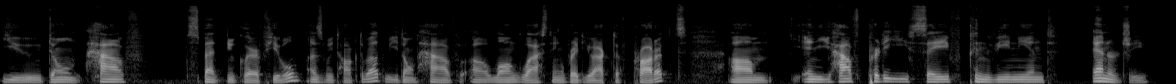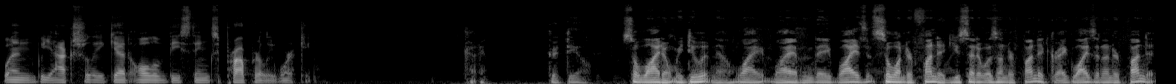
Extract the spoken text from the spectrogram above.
You don't have spent nuclear fuel, as we talked about. We don't have uh, long lasting radioactive products. Um, and you have pretty safe, convenient energy when we actually get all of these things properly working. Okay, good deal. So why don't we do it now? Why why haven't they? Why is it so underfunded? You said it was underfunded, Greg. Why is it underfunded?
